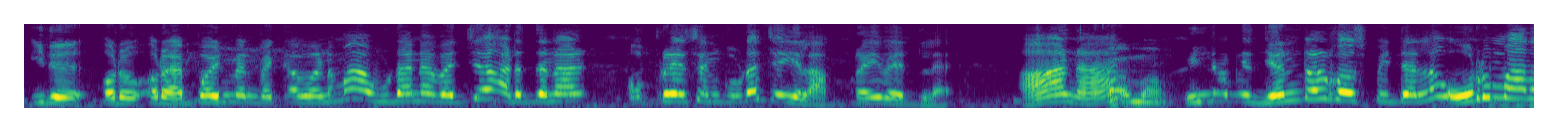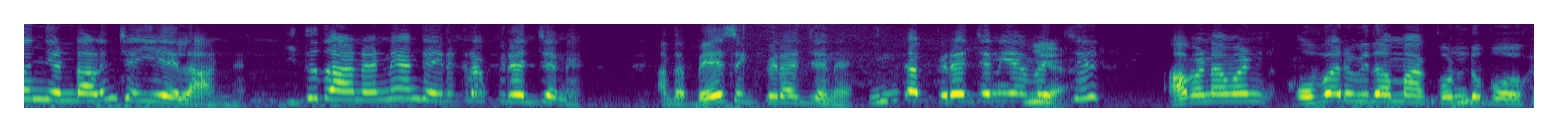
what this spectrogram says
இது ஒரு ஒரு அப்பாயின்மெண்ட் வைக்க வேணுமா? உடனே வச்சு அடுத்த நாள் ஆபரேஷன் கூட செய்யலாம் பிரைவேட்ல ஆனா இன்றைக்கு ஜெனரல் ஹாஸ்பிட்டல்ல ஒரு மாதம் சென்றாலும் செய்யலாம் இதுதானே அங்க இருக்கிற பிரச்சனை. அந்த பேசிக் பிரச்சனை. இந்த பிரச்சனையை. வச்சு அவனவன் ஒவ்வொரு விதமா கொண்டு போக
